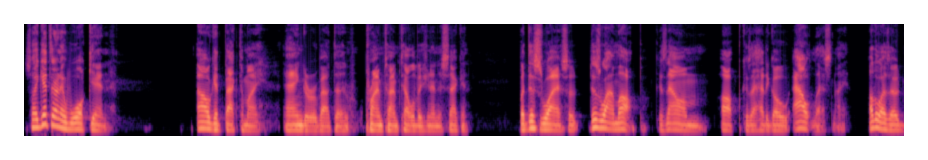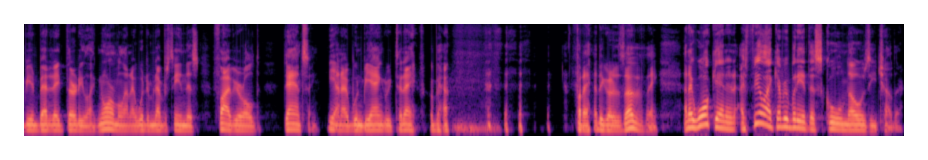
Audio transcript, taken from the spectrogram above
So I get there and I walk in. I'll get back to my anger about the primetime television in a second. But this is why so this is why I'm up because now I'm up because I had to go out last night. Otherwise, I would be in bed at eight thirty like normal, and I would have never seen this five year old dancing. Yeah. and I wouldn't be angry today about. but I had to go to this other thing, and I walk in, and I feel like everybody at this school knows each other,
